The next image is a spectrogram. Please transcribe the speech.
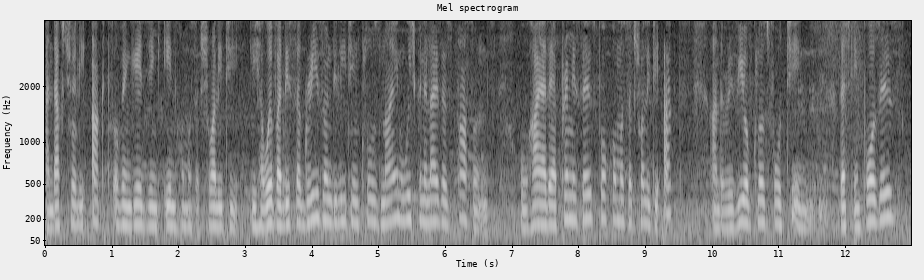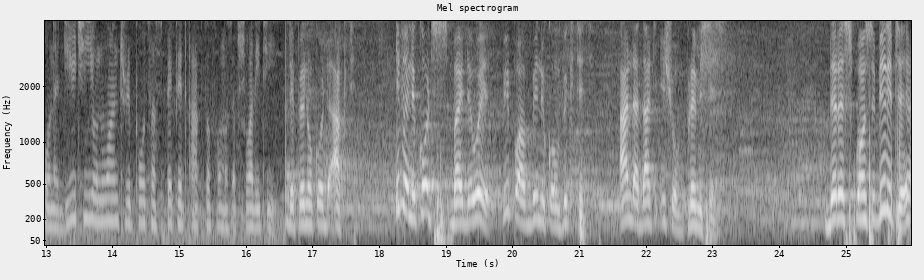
and actually acts of engaging in homosexuality. He, however, disagrees on deleting Clause 9, which penalizes persons who hire their premises for homosexuality acts, and the review of Clause 14 that imposes on a duty on one to report suspected acts of homosexuality. The Penal Code Act. Even the courts, by the way, people have been convicted under that issue of premises. The responsibility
